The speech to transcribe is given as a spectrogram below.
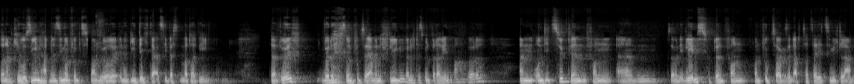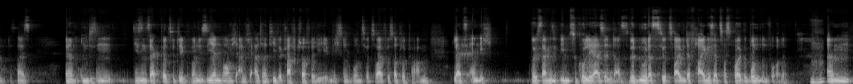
Sondern Kerosin hat eine 57 mal höhere Energiedichte als die besten Batterien. Und dadurch würde so ein Flugzeug aber nicht fliegen, wenn ich das mit Batterien machen würde. Ähm, und die Zyklen von, ähm, sagen wir, die Lebenszyklen von, von Flugzeugen sind auch tatsächlich ziemlich lang. Das heißt, ähm, um diesen, diesen Sektor zu dekarbonisieren, brauche ich eigentlich alternative Kraftstoffe, die eben nicht so einen hohen CO2-Fußabdruck haben. Letztendlich würde ich sagen, eben zirkulär sind. Also es wird nur das CO2 wieder freigesetzt, was vorher gebunden wurde. Mhm. Ähm,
